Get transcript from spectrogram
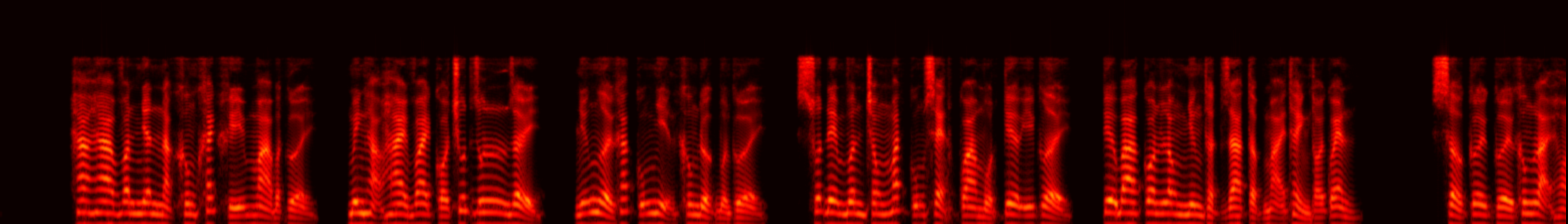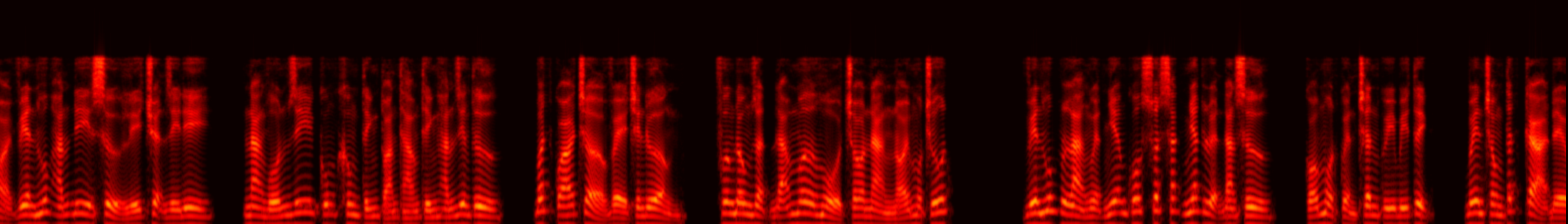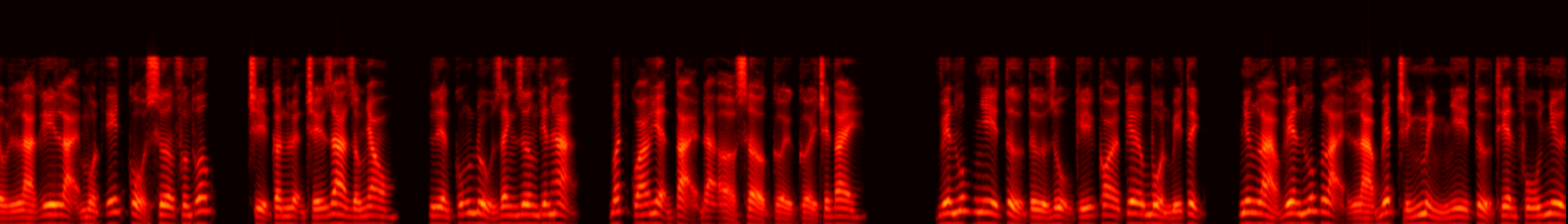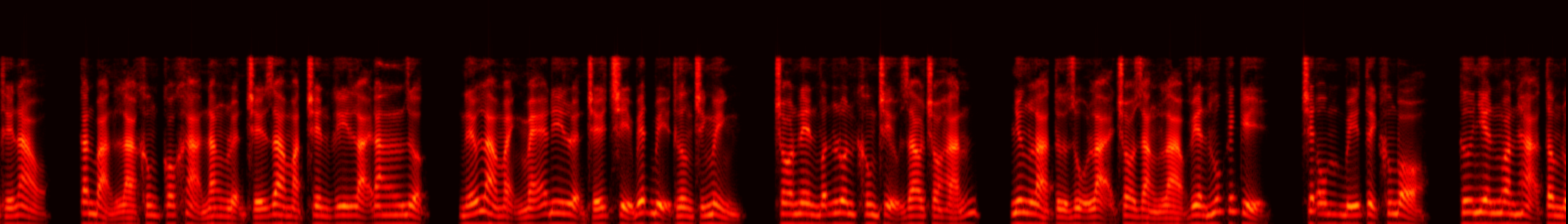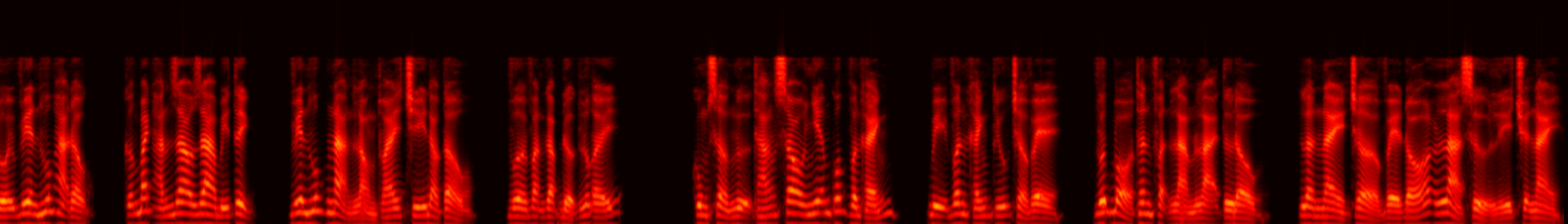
Ha ha văn nhân nặc không khách khí mà bật cười, minh hạo hai vai có chút run rẩy, những người khác cũng nhịn không được buồn cười. Suốt đêm vân trong mắt cũng xẹt qua một tia ý cười, kia ba con long nhưng thật ra tập mãi thành thói quen. Sở cười cười không lại hỏi viên húc hắn đi xử lý chuyện gì đi, nàng vốn dĩ cũng không tính toán thám thính hắn riêng tư, bất quá trở về trên đường, phương đông giật đã mơ hồ cho nàng nói một chút. Viên húc là nguyệt nhiễm quốc xuất sắc nhất luyện đan sư, có một quyển chân quý bí tịch, bên trong tất cả đều là ghi lại một ít cổ xưa phương thuốc, chỉ cần luyện chế ra giống nhau, liền cũng đủ danh dương thiên hạ, bất quá hiện tại đã ở sở cười cười trên tay. Viên húc nhi tử từ dụ ký coi kia buồn bí tịch, nhưng là viên húc lại là biết chính mình nhi tử thiên phú như thế nào, căn bản là không có khả năng luyện chế ra mặt trên ghi lại đang dược, nếu là mạnh mẽ đi luyện chế chỉ biết bị thương chính mình, cho nên vẫn luôn không chịu giao cho hắn, nhưng là từ dụ lại cho rằng là viên húc kích kỷ, chết ôm bí tịch không bỏ, cư nhiên ngoan hạ tâm đối viên húc hạ độc, cưỡng bách hắn giao ra bí tịch, viên húc nản lòng thoái trí đào tẩu, vừa vặn gặp được lúc ấy. Cùng sở ngự tháng sau nhiễm quốc Vân Khánh, bị Vân Khánh cứu trở về, vứt bỏ thân phận làm lại từ đầu, lần này trở về đó là xử lý chuyện này.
